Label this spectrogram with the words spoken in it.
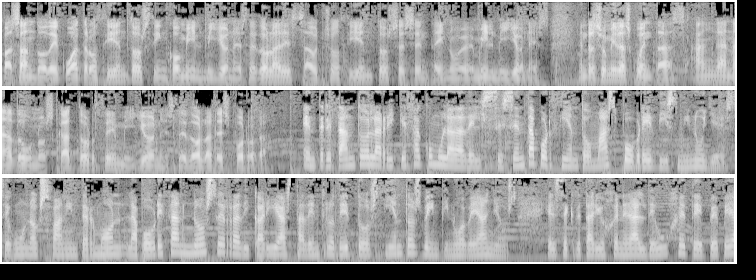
pasando de 405.000 millones de dólares a 869.000 millones. En resumidas cuentas, han ganado unos 14 millones de dólares por hora. Entre tanto, la riqueza acumulada del 60% más pobre disminuye. Según Oxfam Intermón, la pobreza no se erradicaría hasta dentro de 229 años. El secretario general de UGT, Pepe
